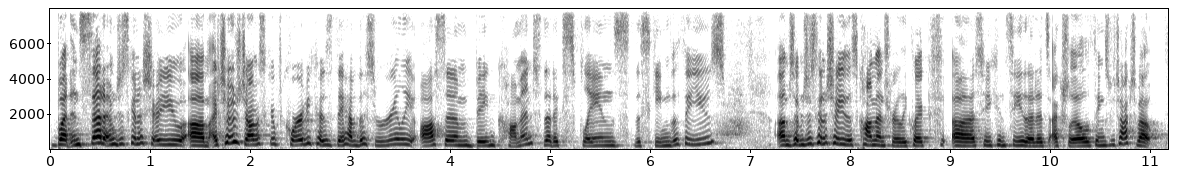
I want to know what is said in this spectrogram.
but instead, I'm just going to show you, um, I chose JavaScript core because they have this really awesome big comment that explains the scheme that they use. Um, so I'm just going to show you this comment really quick uh, so you can see that it's actually all the things we talked about.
